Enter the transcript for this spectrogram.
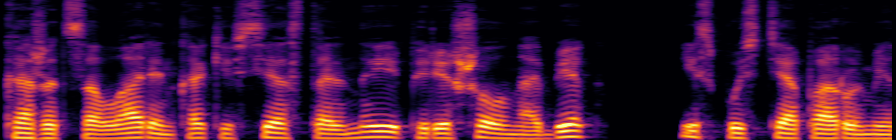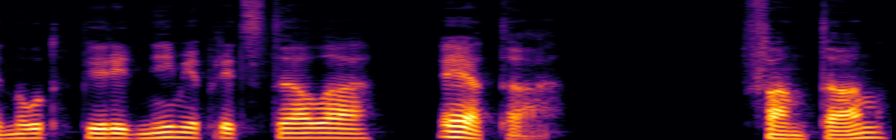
Кажется, Ларин, как и все остальные, перешел на бег, и спустя пару минут перед ними предстало это. Фонтан?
